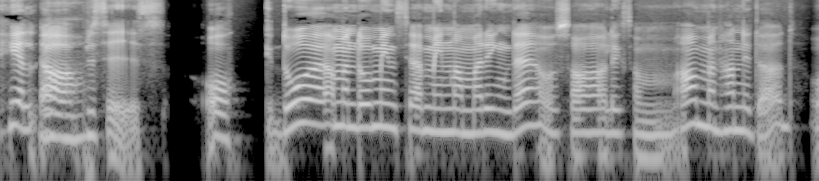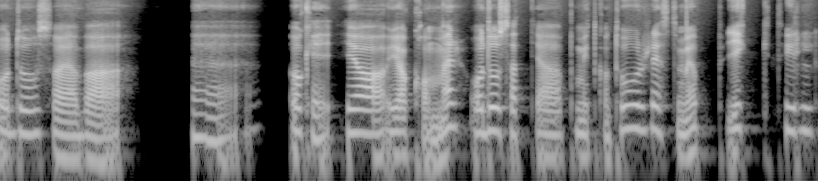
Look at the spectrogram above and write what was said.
Helt, ja. Ja. precis. Och då, ja, men då minns jag att min mamma ringde och sa liksom, ja men han är död. Och då sa jag bara, eh, okej, jag, jag kommer. Och då satt jag på mitt kontor, reste mig upp, gick till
